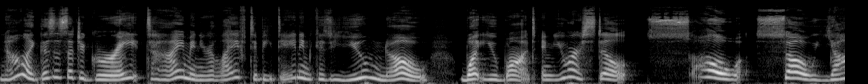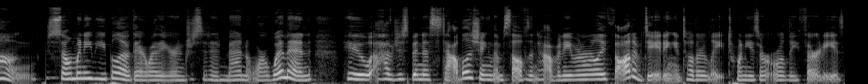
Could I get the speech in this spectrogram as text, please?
no, like this is such a great time in your life to be dating because you know what you want and you are still so, so young. So many people out there, whether you're interested in men or women, who have just been establishing themselves and haven't even really thought of dating until their late 20s or early 30s.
